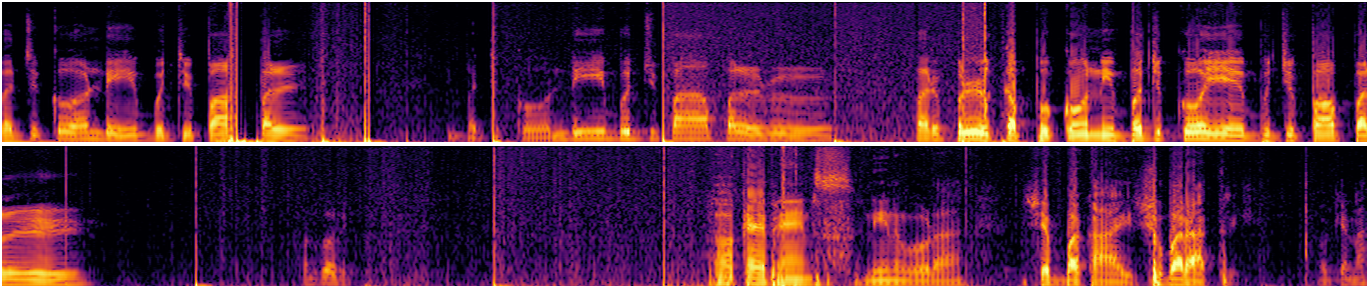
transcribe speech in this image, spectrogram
బజ్జుకోండి బుజ్జి పాపల్. బజ్జుకోండి బుజ్జు పాపల్. పరుపుల్ కప్పుకొని బజ్జుకో ఏ పాపల్. అనుకోరి ఓకే ఫ్రెండ్స్ నేను కూడా శుభకాయ్ శుభరాత్రి. ఓకేనా?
